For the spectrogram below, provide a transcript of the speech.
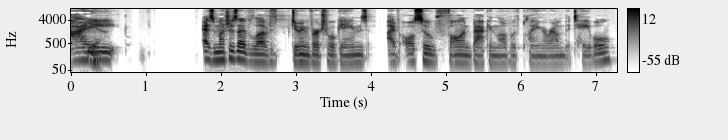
I. Yeah. As much as I've loved doing virtual games, I've also fallen back in love with playing around the table,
